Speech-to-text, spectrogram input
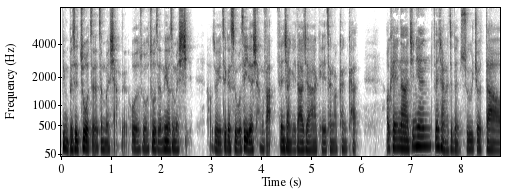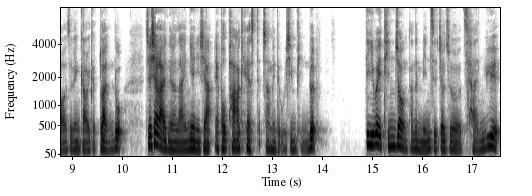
并不是作者这么想的，或者说作者没有这么写。好，所以这个是我自己的想法，分享给大家可以参考看看。OK，那今天分享的这本书就到这边告一个段落。接下来呢，来念一下 Apple Podcast 上面的五星评论。第一位听众，他的名字叫做残月。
